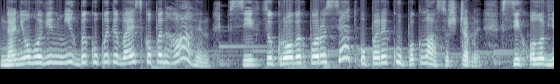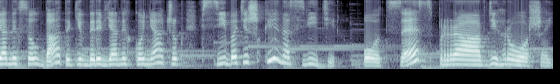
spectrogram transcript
На нього він міг би купити весь Копенгаген, всіх цукрових поросят у перекупок ласощами, всіх олов'яних солдатиків, дерев'яних конячок, всі батіжки на світі. Оце справді грошей.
